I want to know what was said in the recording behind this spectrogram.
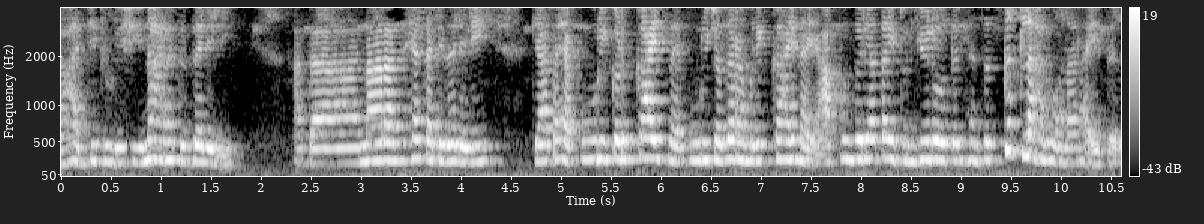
आजी थोडीशी नाराजच झालेली. आता नाराज ह्यासाठी झालेली की आता ह्या पुरीकडं काहीच नाही पुरीच्या घरामध्ये काय नाही. आपण जरी आता इथून गेलो तर ह्यांचं कसला हाल होणार आहे तर?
